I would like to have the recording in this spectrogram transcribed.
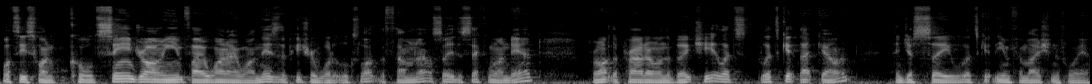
what's this one called? Sand Driving Info 101. There's the picture of what it looks like, the thumbnail. See the second one down, right? The Prado on the beach here. Let's let's get that going and just see, let's get the information for you.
